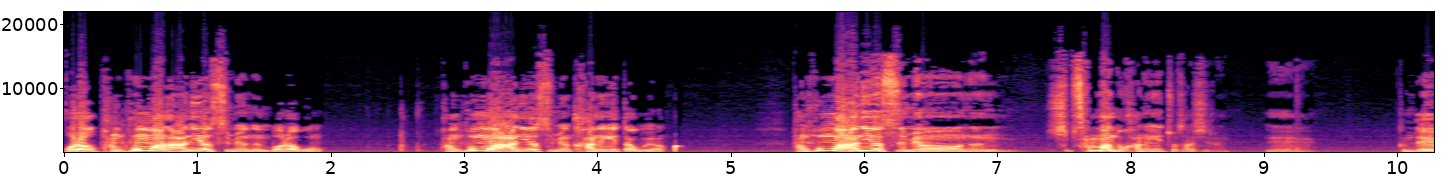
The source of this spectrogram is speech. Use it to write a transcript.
뭐라고 방폭만 아니었으면은 뭐라고? 방폭만 아니었으면 가능했다고요? 방폭만 아니었으면은 13만도 가능했죠 사실은. 예. 근데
